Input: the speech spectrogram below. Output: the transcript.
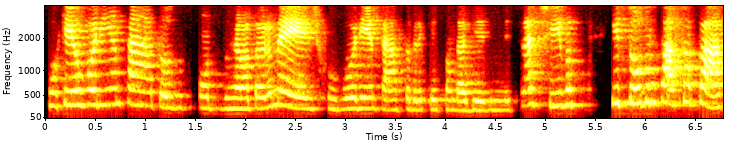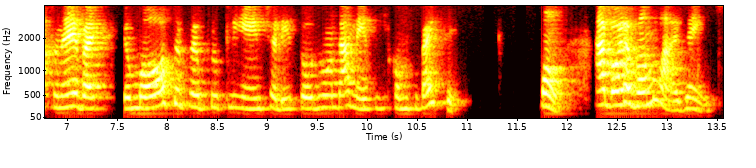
porque eu vou orientar todos os pontos do relatório médico, vou orientar sobre a questão da via administrativa e todo um passo a passo, né? Vai, eu mostro para o cliente ali todo o andamento de como que vai ser. Bom, agora vamos lá, gente.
